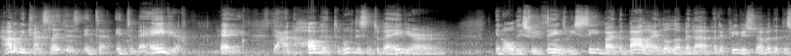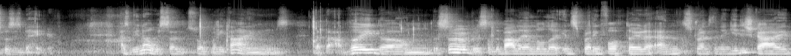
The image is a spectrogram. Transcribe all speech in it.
How do we translate this into, into behavior? Hey, the anhaga, to move this into behavior in all these three things, we see by the Bala Lula, by the, by the previous Rebbe, that this was his behavior. As we know, we said, spoke many times that the avoid, um, the service of the Bala Lula in spreading forth Torah and strengthening Yiddishkeit,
